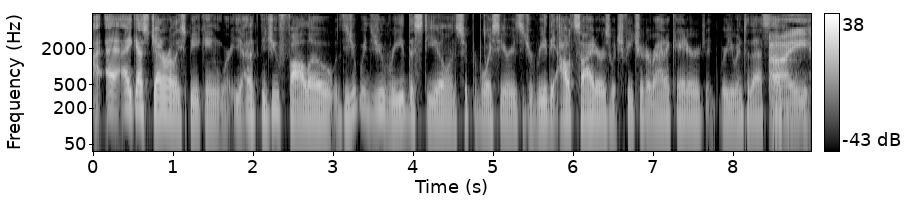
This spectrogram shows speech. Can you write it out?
I, I, guess generally speaking, where, like, did you follow? Did you did you read the Steel and Superboy series? Did you read the Outsiders, which featured Eradicator? Did, were you into that stuff? I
